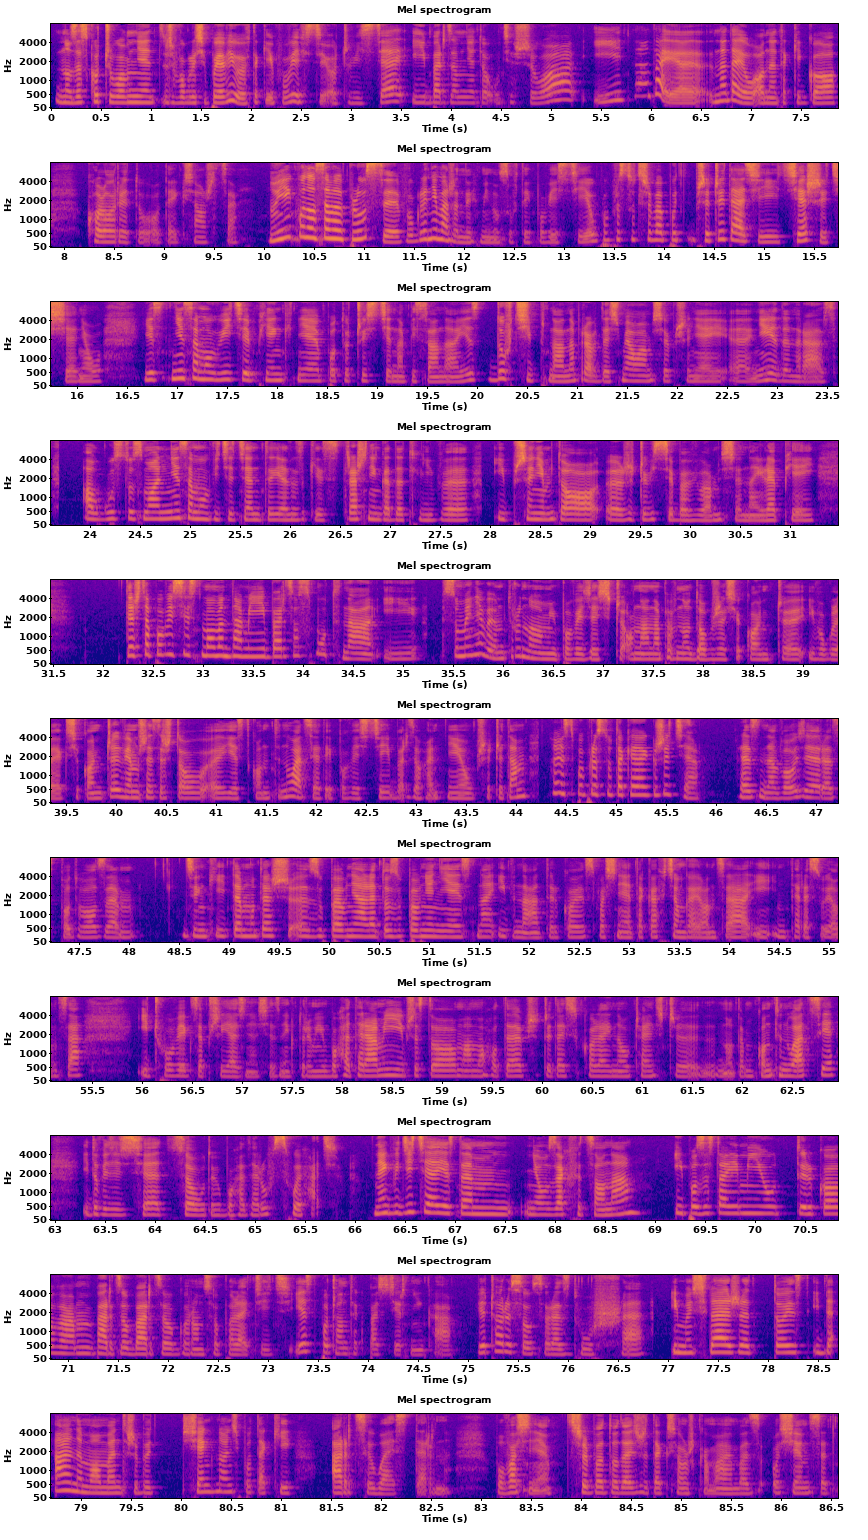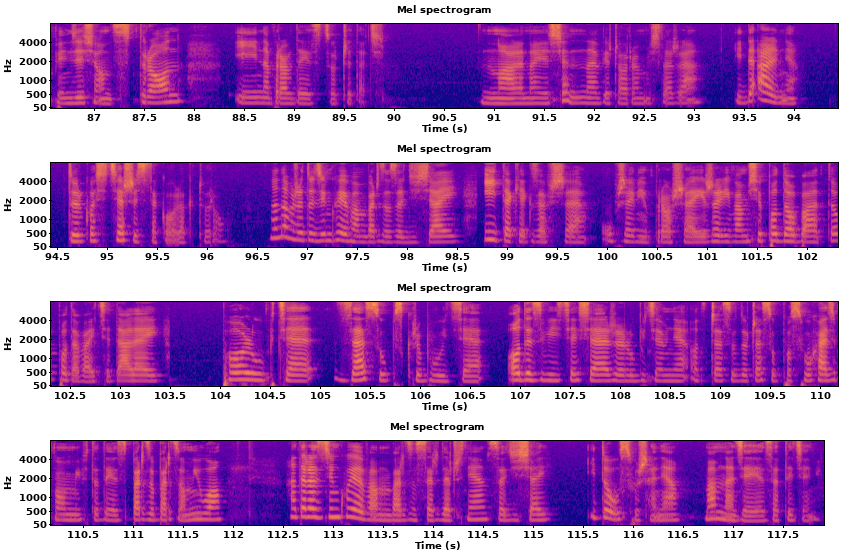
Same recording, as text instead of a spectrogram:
no zaskoczyło mnie, że w ogóle się pojawiły w takiej powieści oczywiście i bardzo mnie to ucieszyło i nadaje, nadają one takiego kolorytu o tej książce. No i no same plusy, w ogóle nie ma żadnych minusów tej powieści. Ją po prostu trzeba po przeczytać i cieszyć się nią. Jest niesamowicie pięknie, potoczyście napisana, jest dowcipna, naprawdę śmiałam się przy niej e, nie jeden raz. Augustus ma niesamowicie cięty język, jest strasznie gadatliwy i przy nim to e, rzeczywiście bawiłam się najlepiej. Też ta powieść jest momentami bardzo smutna i w sumie nie wiem, trudno mi powiedzieć, czy ona na pewno dobrze się kończy i w ogóle jak się kończy. Wiem, że zresztą e, jest kontynuacja tej powieści i bardzo chętnie ją przeczytam. No jest po prostu takie jak życie. Raz na wozie, raz pod wozem. Dzięki temu też e, zupełnie, ale to zupełnie nie jest naiwna, tylko jest właśnie taka wciągająca i interesująca. I człowiek zaprzyjaźnia się z niektórymi bohaterami, i przez to mam ochotę przeczytać kolejną część, czy no, tam kontynuację i dowiedzieć się, co u tych bohaterów słychać. No jak widzicie, jestem nią zachwycona i pozostaje mi ją tylko Wam bardzo, bardzo gorąco polecić. Jest początek października, wieczory są coraz dłuższe, i myślę, że to jest idealny moment, żeby sięgnąć po taki arcywestern. Bo właśnie trzeba dodać, że ta książka ma chyba z 850 stron i naprawdę jest co czytać. No ale na jesienne wieczory myślę, że idealnie. Tylko się cieszyć taką lekturą. No dobrze, to dziękuję Wam bardzo za dzisiaj. I tak jak zawsze, uprzejmie proszę, jeżeli Wam się podoba, to podawajcie dalej. Polubcie, zasubskrybujcie, odezwijcie się, że lubicie mnie od czasu do czasu posłuchać, bo mi wtedy jest bardzo, bardzo miło. A teraz dziękuję Wam bardzo serdecznie za dzisiaj i do usłyszenia, mam nadzieję, za tydzień.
